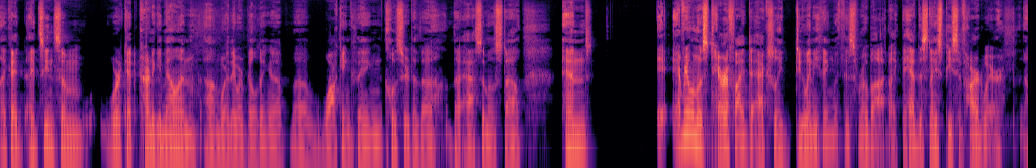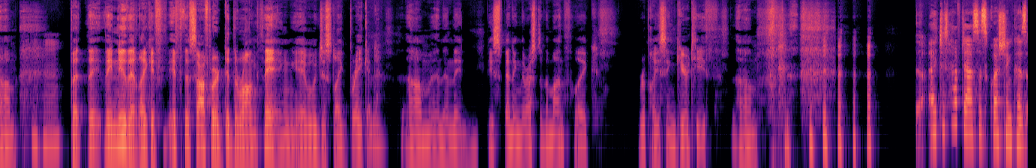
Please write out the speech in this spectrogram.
like I'd, I'd seen some work at Carnegie Mellon um, where they were building a, a, walking thing closer to the the Asimo style, and everyone was terrified to actually do anything with this robot. Like they had this nice piece of hardware, um, mm-hmm. but they, they knew that like if if the software did the wrong thing, it would just like break it, mm-hmm. um, and then they'd be spending the rest of the month like replacing gear teeth. Um, I just have to ask this question because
